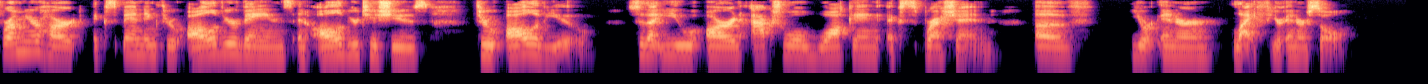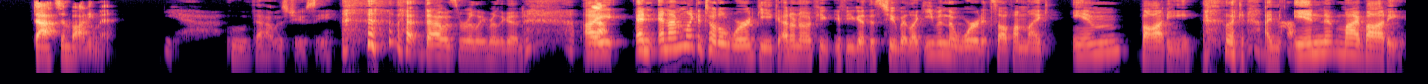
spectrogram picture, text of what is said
from your heart, expanding through all of your veins and all of your tissues, through all of you, so that you are an actual walking expression of your inner life, your inner soul. That's embodiment. Ooh, that was juicy. that that was really really good. Yeah. I and and I'm like a total word geek. I don't know if you if you get this too, but like even the word itself, I'm like embody. like I'm yeah. in my body.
